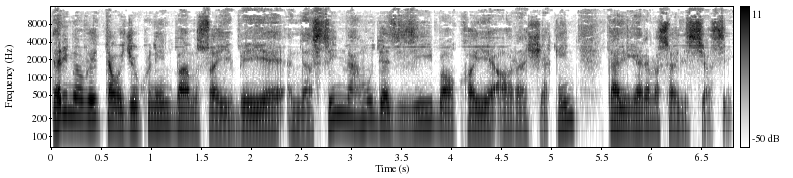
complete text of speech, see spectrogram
در این مورد توجه کنید به مصاحبه نسرین محمود عزیزی با آقای آرش یقین تحلیلگر مسائل سیاسی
